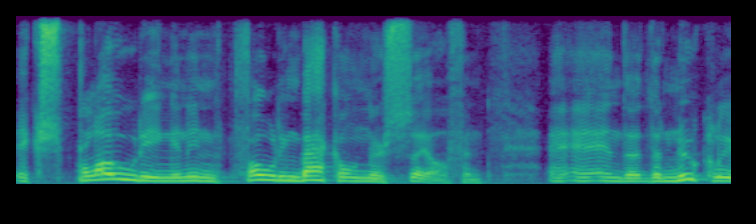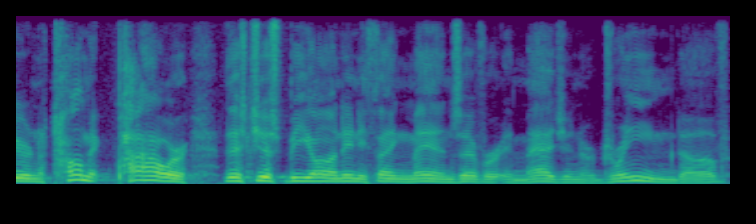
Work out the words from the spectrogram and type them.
exploding and then folding back on themselves, and, and the, the nuclear and atomic power that's just beyond anything man's ever imagined or dreamed of.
